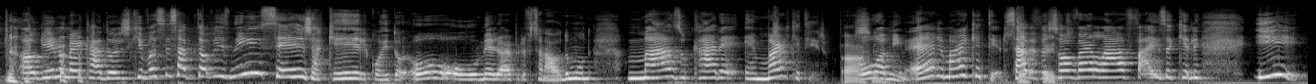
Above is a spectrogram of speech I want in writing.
alguém no mercado hoje que você sabe que talvez nem seja aquele corretor ou, ou o melhor profissional do mundo, mas o cara é, é marqueteiro. Ah, ou sim. a mina é marqueteiro, sabe? Perfeito. A pessoa vai lá, faz aquele. E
